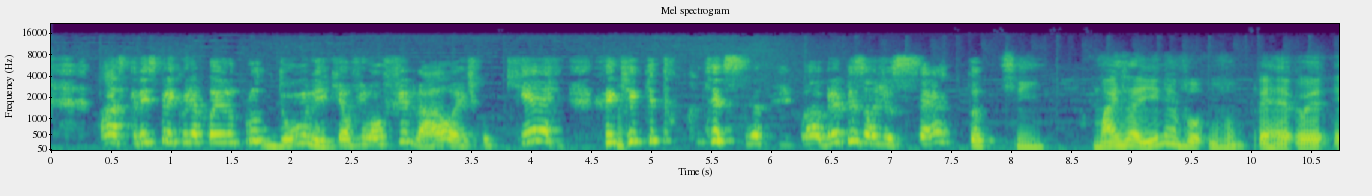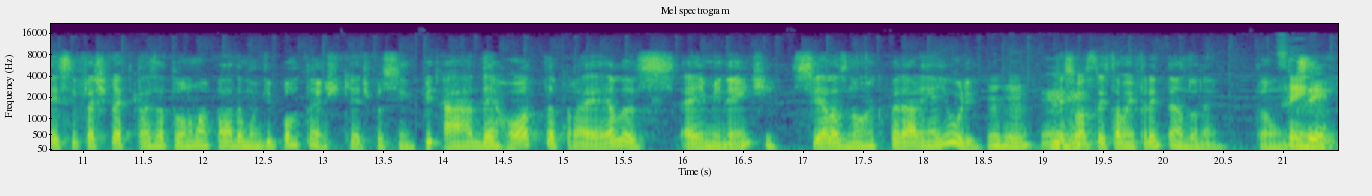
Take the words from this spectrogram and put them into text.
as três Precure apanhando pro Dune, que é o vilão final. É tipo, o quê? O que que tá acontecendo? Eu abri o episódio certo. Sim. Mas aí, né, vou- vou- é, eu- esse flashback traz à tona uma parada muito importante, que é tipo assim, a derrota pra elas é iminente se elas não recuperarem a Yuri. Uhum. Porque só as três estavam enfrentando, né? Então, Sim. Sim.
